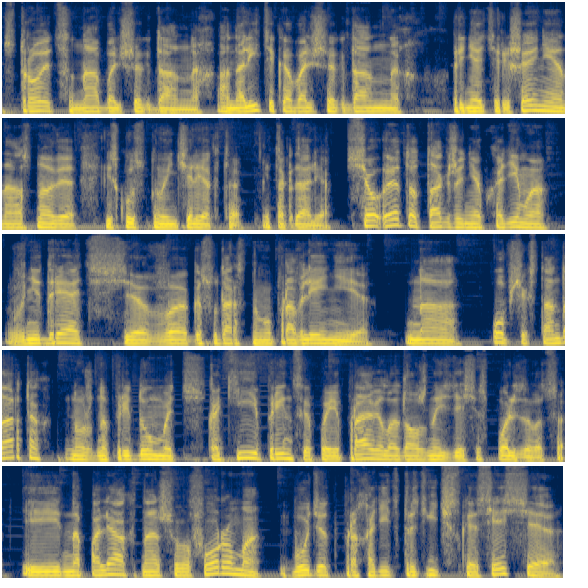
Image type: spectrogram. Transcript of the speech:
строится на больших данных. Аналитика больших данных, принятие решения на основе искусственного интеллекта и так далее. Все это также необходимо внедрять в государственном управлении на общих стандартах. Нужно придумать, какие принципы и правила должны здесь использоваться. И на полях нашего форума будет проходить стратегическая сессия,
